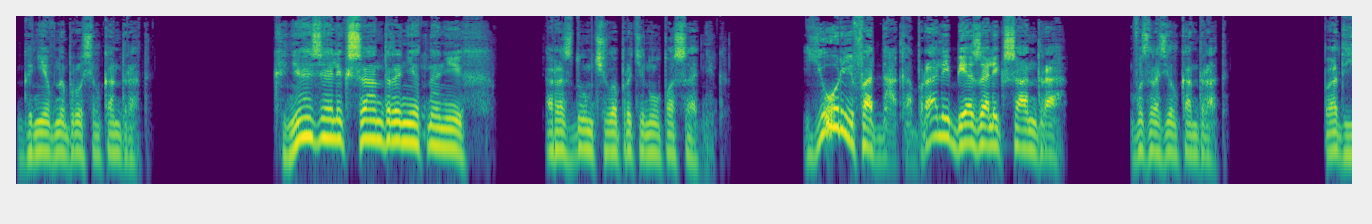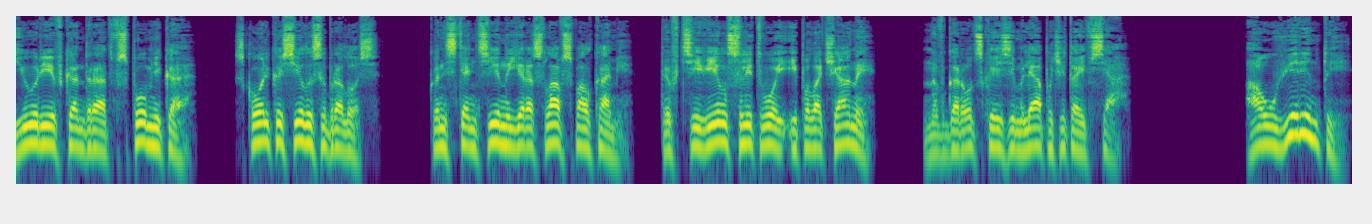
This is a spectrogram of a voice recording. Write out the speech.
гневно бросил Кондрат. «Князя Александра нет на них», — раздумчиво протянул посадник. «Юрьев, однако, брали без Александра», — возразил Кондрат. «Под Юрьев, Кондрат, вспомни-ка, сколько силы собралось. Константин и Ярослав с полками, Ковтивил с Литвой и Палачаны, Новгородская земля, почитай, вся. А уверен ты,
